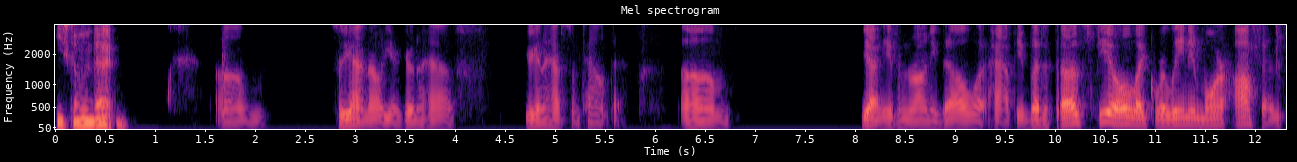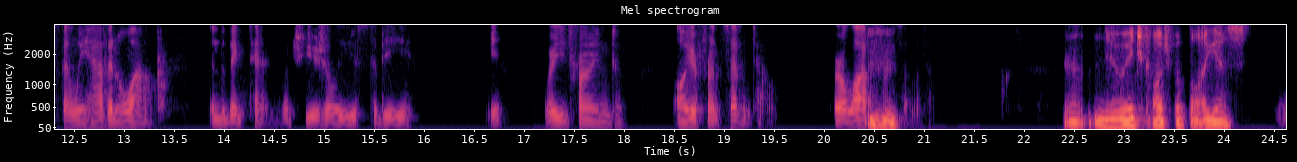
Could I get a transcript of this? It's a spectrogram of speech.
he's coming back. Um, so yeah, no, you're gonna have you're gonna have some talent there. Um, yeah, even Ronnie Bell, what have you. But it does feel like we're leaning more offense than we have in a while in the Big Ten, which usually used to be, you know, where you'd find all your front seven talent or a lot of front Mhm. seven talent. New age college football, I guess. Yeah,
